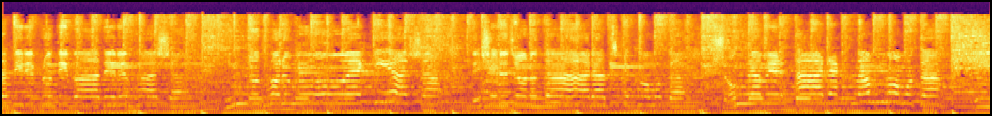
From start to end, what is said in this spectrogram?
জাতির প্রতিবাদের ভাষা, হিন্দু ধর্ম একই আশা, দেশের জনতার আজকে ক্ষমতা, সংগ্রামের আর এক নাম মমতা। এই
